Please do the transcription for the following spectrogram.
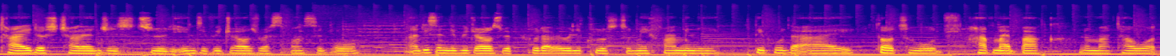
tie those challenges to the individuals responsible. And these individuals were people that were really close to me family people that i thought would have my back no matter what.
